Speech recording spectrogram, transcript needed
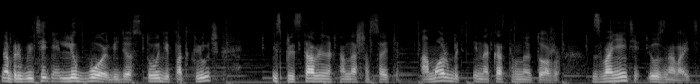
на приобретение любой видеостудии под ключ из представленных на нашем сайте, а может быть и на кастомную тоже. Звоните и узнавайте.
